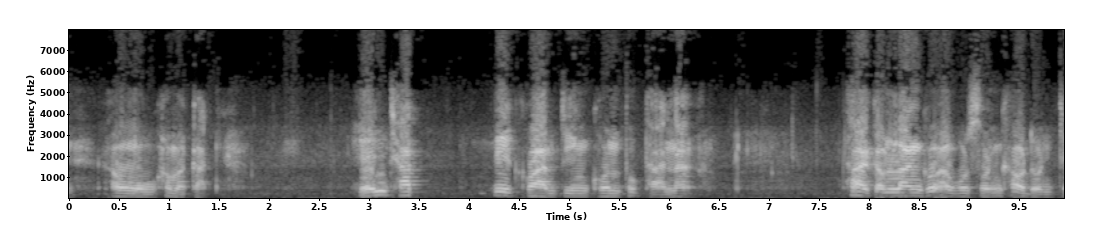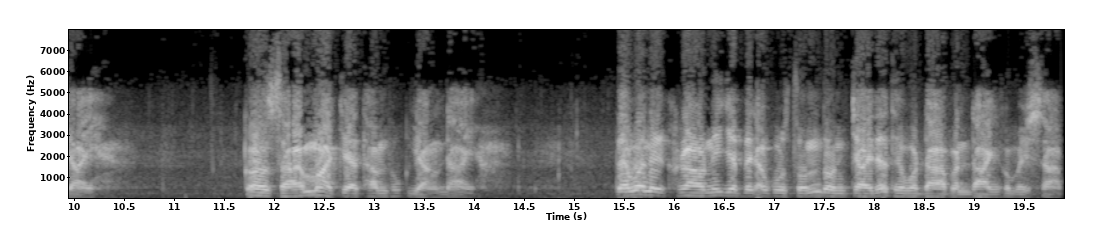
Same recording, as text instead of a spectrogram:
น เอางูเข้ามากัด เห็นชัดนี่ความจริงคนทุกฐานะ ถ้ากำลังเขาอากุศลเข้าดนใจ ก็สามารถจะทำทุกอย่างได้ แต่ว่าในคราวนี้จะเป็นอกุศลดนใจและเทวดาบันดาลก็ไม่ทราบ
